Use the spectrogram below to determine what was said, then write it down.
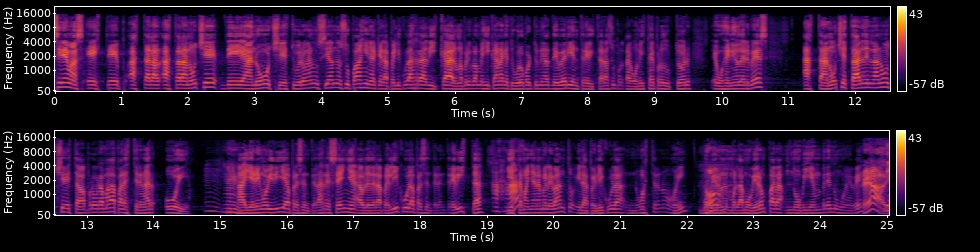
Cinemas, este, hasta la, hasta la noche de anoche estuvieron anunciando en su página que la película Radical, una película mexicana que tuvo la oportunidad de ver y entrevistar a su protagonista y productor Eugenio Derbez, hasta anoche, tarde en la noche, estaba programada para estrenar hoy. Mm. Ayer en hoy día presenté la reseña, hablé de la película, presenté la entrevista Ajá. y esta mañana me levanto y la película no estrenó hoy. No. Movieron- la movieron para noviembre 9. Eh, a Así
